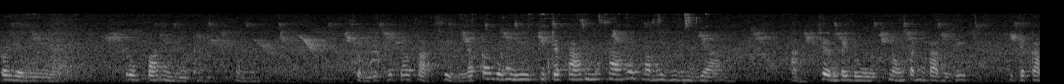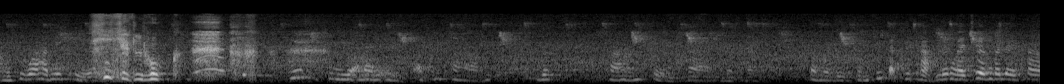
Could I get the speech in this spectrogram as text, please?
ก็ยังมีรูปปั้นนะคะของสมเด็จพระเจ้าตากสินแล้วก็ยังมีกิจกรรมนะคะ ให้ทำให้วิญญาณอะเชิญไปดูน้องปันปันที่กิจกรรมที่ว่านี่คืออะไรขี้เกียจลุกคืออะไรเอ่ยอธิษฐานยกช้างเสียงทางนะคะเรามาดูคนที่อธิษฐานเรื่องอะไรเชิญไปเลยค่ะ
